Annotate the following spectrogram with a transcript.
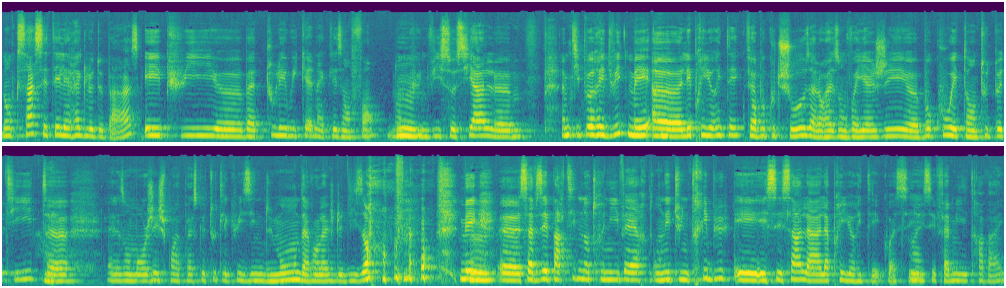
Donc ça, c'était les règles de base. Et puis, euh, bah, tous les week-ends avec les enfants. Donc mm. une vie sociale euh, un petit peu réduite, mais euh, les priorités. Faire beaucoup de choses. Alors elles ont voyagé, beaucoup étant toutes petites. Elles ont mangé, je crois, presque toutes les cuisines du monde avant l'âge de 10 ans. Mais mm. euh, ça faisait partie de notre univers. On est une tribu et, c'est ça la, priorité, quoi. C'est famille et travail.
